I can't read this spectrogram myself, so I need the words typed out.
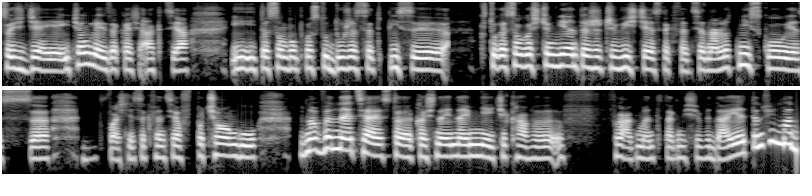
coś dzieje i ciągle jest jakaś akcja i to są po prostu duże setpisy, które są rozciągnięte rzeczywiście, jest sekwencja na lotnisku, jest e, właśnie sekwencja w pociągu. No Wenecja jest to jakaś naj, najmniej ciekawy fragment, tak mi się wydaje. Ten film ma,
